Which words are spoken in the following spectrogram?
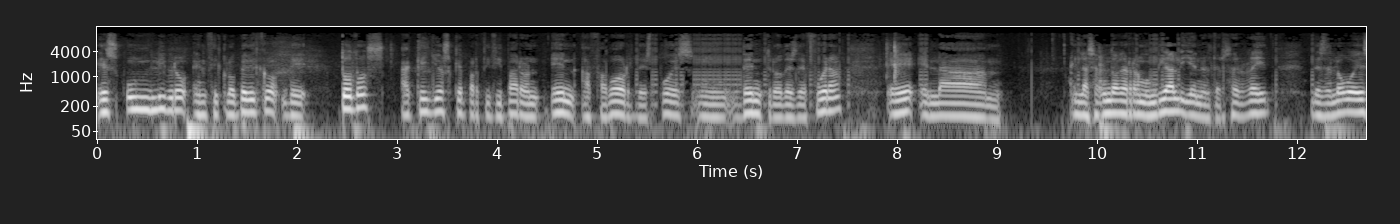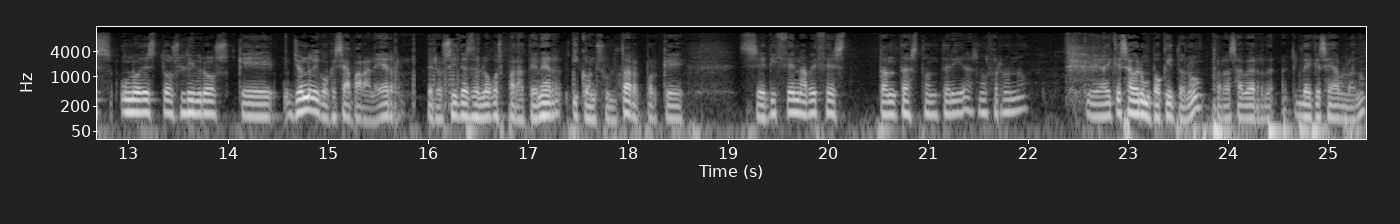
es un libro enciclopédico de todos aquellos que participaron en, a favor, después, mm, dentro, desde fuera, eh, en, la, en la Segunda Guerra Mundial y en el Tercer Reich. Desde luego es uno de estos libros que yo no digo que sea para leer, pero sí desde luego es para tener y consultar, porque se dicen a veces tantas tonterías, ¿no, Fernando? Hay que saber un poquito, ¿no? Para saber de qué se habla, ¿no?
